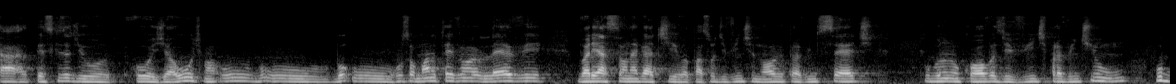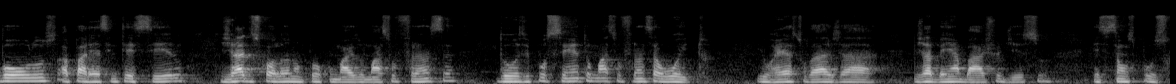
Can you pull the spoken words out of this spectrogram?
a pesquisa de hoje e a última, o, o, o teve uma leve variação negativa passou de 29 para 27, o Bruno Covas de 20 para 21, o Boulos aparece em terceiro, já descolando um pouco mais o Márcio França, 12%, o Márcio França 8%, e o resto lá já, já bem abaixo disso. Esses são os, os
